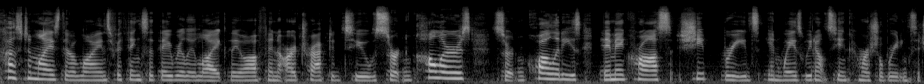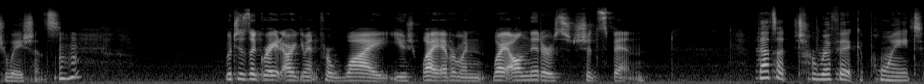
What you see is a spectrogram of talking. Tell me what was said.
customize their lines for things that they really like. They often are attracted to certain colors, certain qualities. They may cross sheep breeds in ways we don't see in commercial breeding situations. Mm-hmm. Which is a great argument for why you sh- why everyone why all knitters should spin. That's a terrific point.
